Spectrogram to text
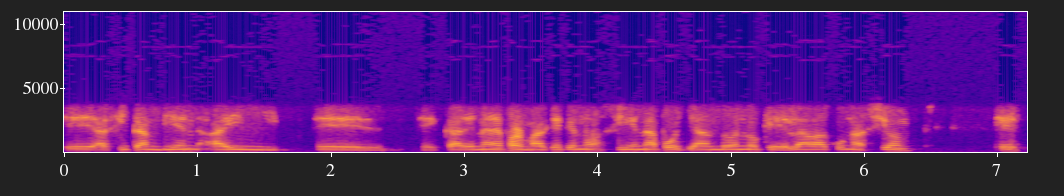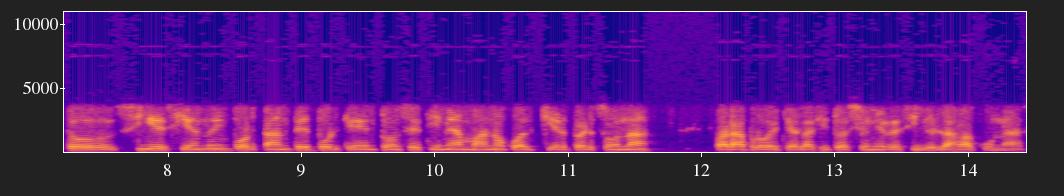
Eh, así también hay cadenas de farmacia que nos siguen apoyando en lo que es la vacunación. Esto sigue siendo importante porque entonces tiene a mano cualquier persona para aprovechar la situación y recibir las vacunas.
